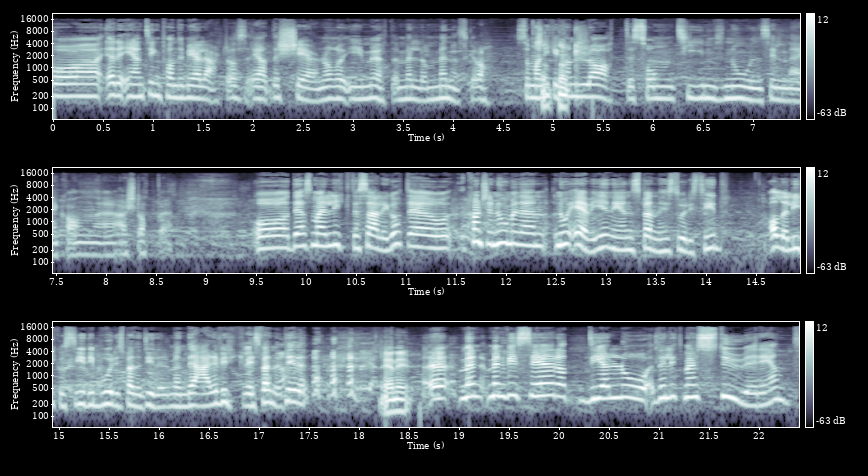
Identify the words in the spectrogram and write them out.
Og er det én ting pandemi har lært oss, er at det skjer noe i møtet mellom mennesker. da. Som man ikke kan late som Teams noensinne kan eh, erstatte. Og det som jeg likte særlig godt, er jo kanskje nå med den Nå er vi inne i en spennende historisk tid. Alle liker å si de bor i spennende tider, men det er virkelig spennende tider. Enig. Eh, men, men, vi ser at dialog Det er litt mer stuerent,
